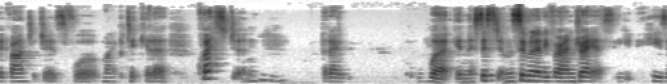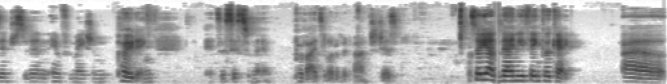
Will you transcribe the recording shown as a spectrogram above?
advantages for my particular question mm-hmm. that I work in this system. Similarly for Andreas, he's interested in information coding. It's a system that provides a lot of advantages. So yeah, then you think, okay, uh,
